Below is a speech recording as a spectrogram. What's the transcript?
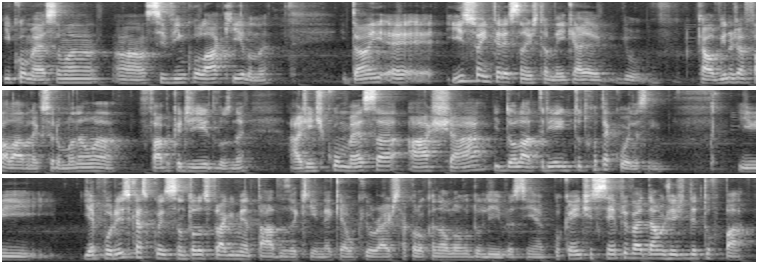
e começam a, a se vincular aquilo, né? Então, é, isso é interessante também, que a, o Calvino já falava, né? Que o ser humano é uma fábrica de ídolos, né? A gente começa a achar idolatria em tudo quanto é coisa, assim. E, e é por isso que as coisas são todas fragmentadas aqui, né? Que é o que o Wright está colocando ao longo do livro, assim. É porque a gente sempre vai dar um jeito de deturpar.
